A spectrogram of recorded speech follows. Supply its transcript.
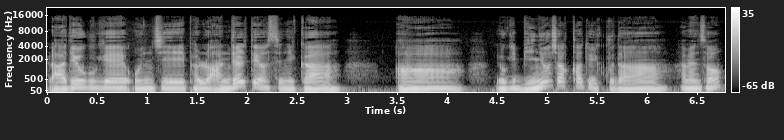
라디오국에 온 지 별로 안 될 때였으니까 아 여기 미녀 작가도 있구나 하면서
